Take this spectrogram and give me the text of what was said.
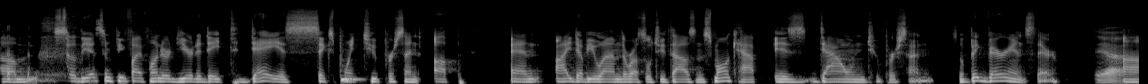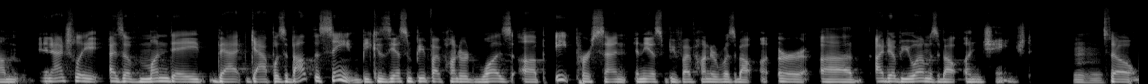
Um, so the S&P 500 year to date today is 6.2% up and IWM, the Russell 2000 small cap is down 2%. So big variance there. Yeah. Um, and actually, as of Monday, that gap was about the same because the S and P 500 was up eight percent, and the S and P 500 was about, uh, or uh, IWM was about unchanged. Mm-hmm. So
